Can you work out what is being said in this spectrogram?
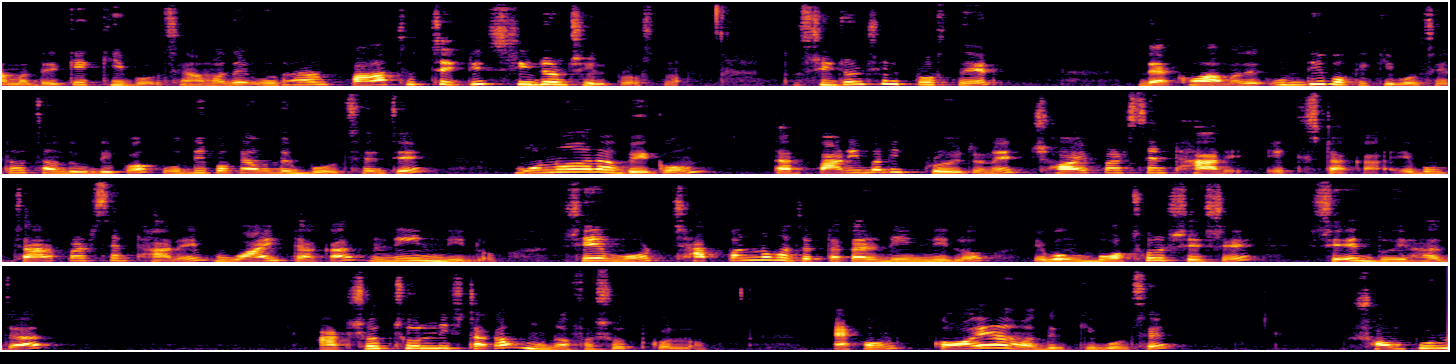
আমাদেরকে কি বলছে? আমাদের উদাহরণ পাঁচ হচ্ছে একটি সৃজনশীল প্রশ্ন। তো সৃজনশীল প্রশ্নের, দেখো আমাদের উদ্দীপকে কি বলছে? এটা হচ্ছে আমাদের উদ্দীপক। উদ্দীপকে আমাদের বলছে যে, মনোয়ারা বেগম তার পারিবারিক প্রয়োজনে ছয় পার্সেন্ট হারে এক্স টাকা এবং চার পার্সেন্ট হারে ওয়াই টাকা ঋণ নিল। সে মোট ছাপ্পান্ন হাজার টাকার ঋণ নিল এবং বছর শেষে সে দুই হাজার আটশো চল্লিশ টাকা মুনাফা শোধ করল। এখন কয়ে আমাদের কি বলছে? সম্পূর্ণ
